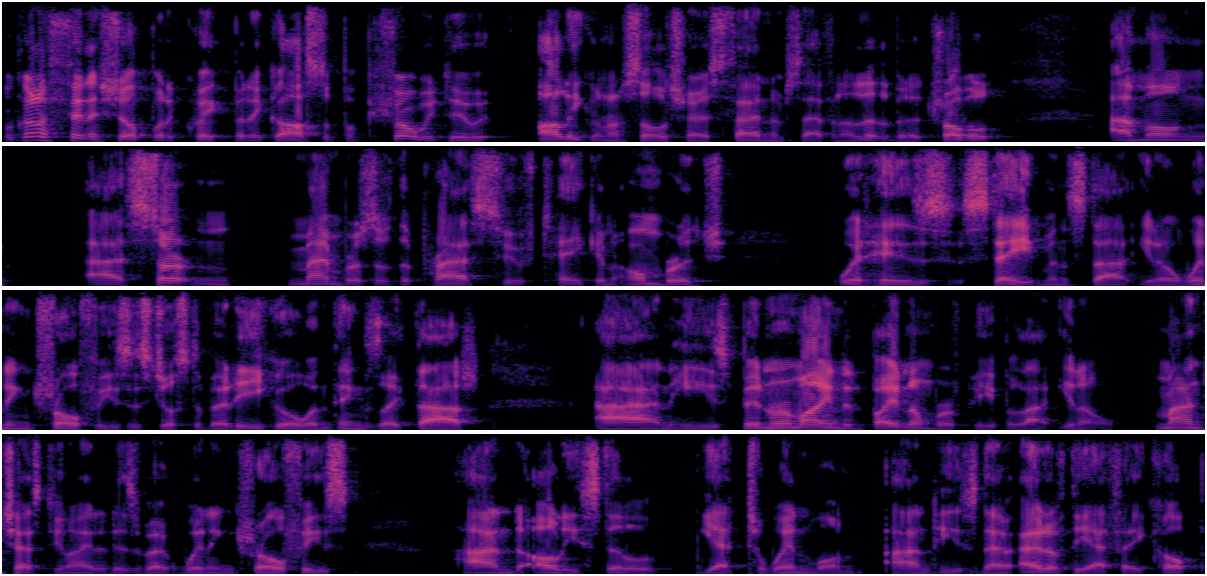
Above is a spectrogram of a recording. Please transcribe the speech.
we're going to finish up with a quick bit of gossip, but before we do, Ole Gunnar Solskjaer has found himself in a little bit of trouble among uh, certain members of the press who've taken umbrage with his statements that you know winning trophies is just about ego and things like that. And he's been reminded by a number of people that, you know, Manchester United is about winning trophies and Ollie's still yet to win one. And he's now out of the FA Cup,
